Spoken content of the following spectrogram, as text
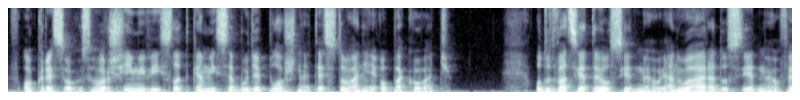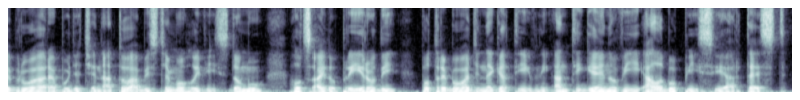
V okresoch s horšími výsledkami sa bude plošné testovanie opakovať. Od 27. januára do 7. februára budete na to, aby ste mohli výjsť domu, hoc aj do prírody, potrebovať negatívny antigénový alebo PCR test.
